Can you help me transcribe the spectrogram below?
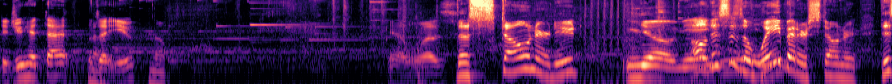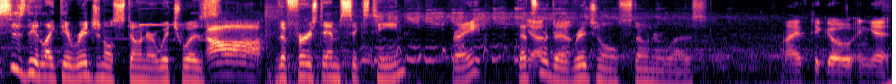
Did you hit that? Was No. that you? No. Yeah, it was. The stoner, dude. No, man. Oh, this is a way better stoner. This is the like the original stoner, which was Ah! the first M16, right? That's Yeah, where the yeah. original stoner was. I have to go and get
